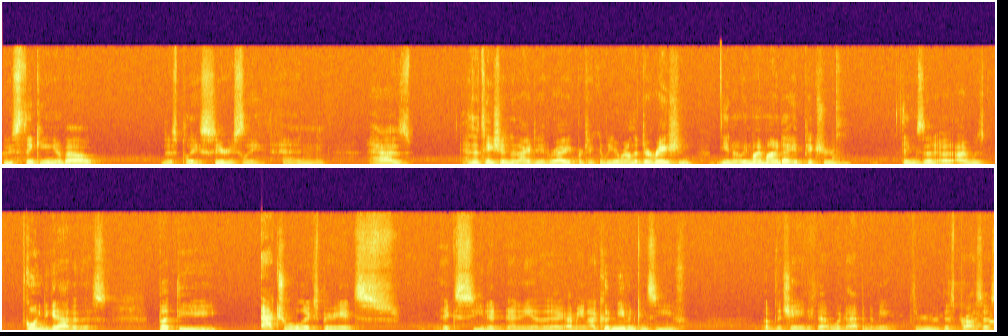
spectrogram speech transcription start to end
who's thinking about this place seriously and has hesitation that I did, right? Particularly around the duration. You know, in my mind, I had pictured things that I was going to get out of this. But the actual experience exceeded any of the. I mean, I couldn't even conceive of the change that would happen to me through this process.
